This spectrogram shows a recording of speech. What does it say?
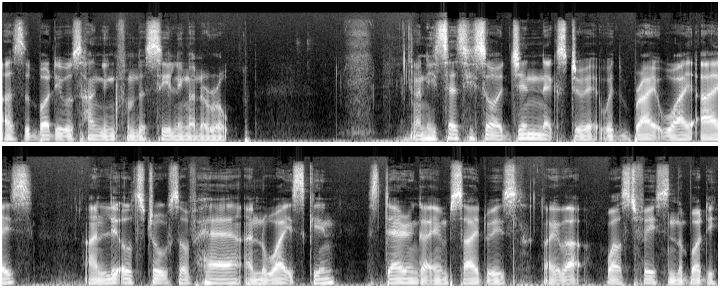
as the body was hanging from the ceiling on a rope. And he says he saw a jinn next to it with bright white eyes and little strokes of hair and white skin staring at him sideways like that whilst facing the body.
